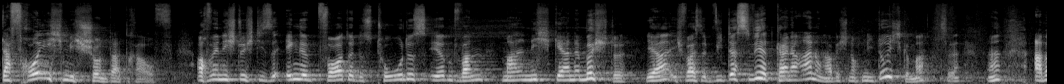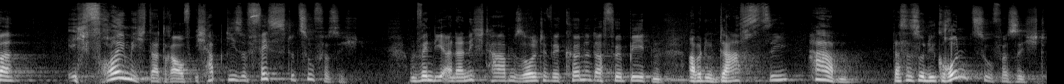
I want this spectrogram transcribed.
Da freue ich mich schon darauf. Auch wenn ich durch diese enge Pforte des Todes irgendwann mal nicht gerne möchte. Ja, ich weiß nicht, wie das wird, keine Ahnung, habe ich noch nie durchgemacht. Aber ich freue mich darauf. Ich habe diese feste Zuversicht. Und wenn die einer nicht haben sollte, wir können dafür beten. Aber du darfst sie haben. Das ist so die Grundzuversicht,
